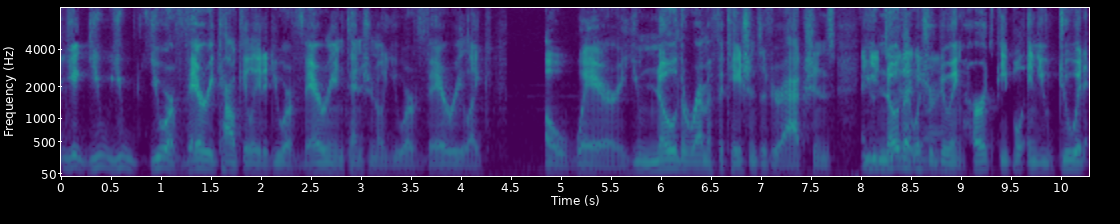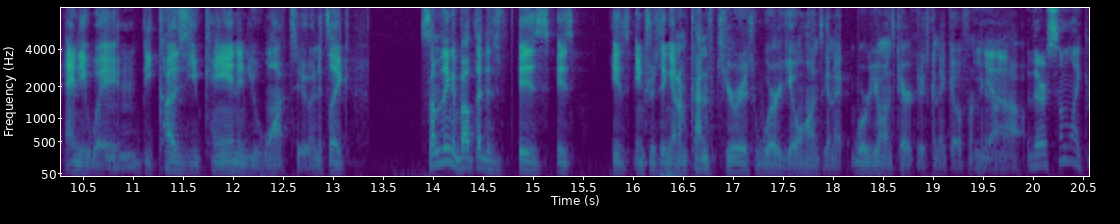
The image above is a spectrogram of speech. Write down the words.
You, you, you, you are very calculated. You are very intentional. You are very like aware. You know the ramifications of your actions. You, you know that what you're doing hurts people, and you do it anyway Mhm. because you can and you want to. And it's like something about that is is is is interesting. And I'm kind of curious where Johan's gonna where Johan's character is gonna go from here on Yeah, out. there's some like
